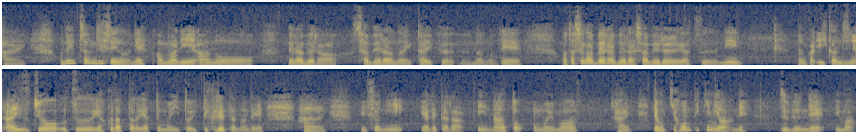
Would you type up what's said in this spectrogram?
はい、お姉ちゃん自身はねあんまりあのベラベラ喋らないタイプなので私がベラベラ喋るやつになんかいい感じに相づちを打つ役だったらやってもいいと言ってくれたので、はい、一緒にやれたらいいなと思います。はい、でも基本的にはね自分で今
